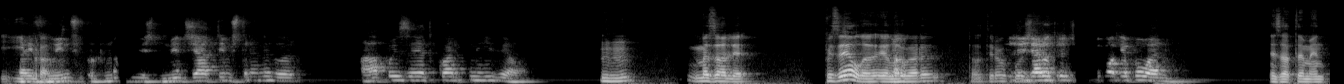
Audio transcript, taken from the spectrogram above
e, e evoluímos porque nós, neste momento já temos treinador. Ah, pois é, de quarto nível. Uhum. Mas olha, pois é, ele, ele agora está a tirar o ponto. Já outra qualquer para o ano. Exatamente.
